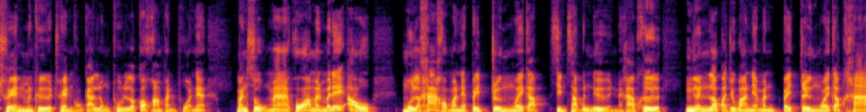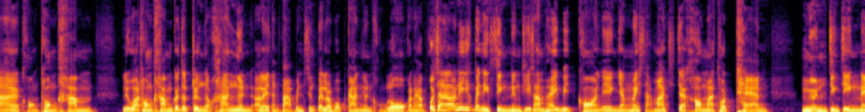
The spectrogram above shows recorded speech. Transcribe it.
เทรนด์มันคือเทรนด์ของการลงทุนแล้วก็ความผันผวนเนี่ยมันสูงมาก เพราะว่ามันไม่ได้เอามูลค่าของมันเนี่ยไปตรึงไว้กับสินทรัพย์อื่นๆนะครับคือเงินเราปัจจุบันเนี่ยมันไปตรึงไว้กับค่าของทองคำ หรือว่าทองคำก็จะตรึงกับค่าเงินอะไรต่างๆ เป็นซึ่งเป็นระบบการเงินของโลกนะครับ เพราะฉะนั้นแล้วนี่จึงเป็นอีกสิ่งหนึ่งที่ทำให้บิตคอยเองยังไม่สามารถที่จะเข้ามาทดแทนเงินจริง ๆ ใน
